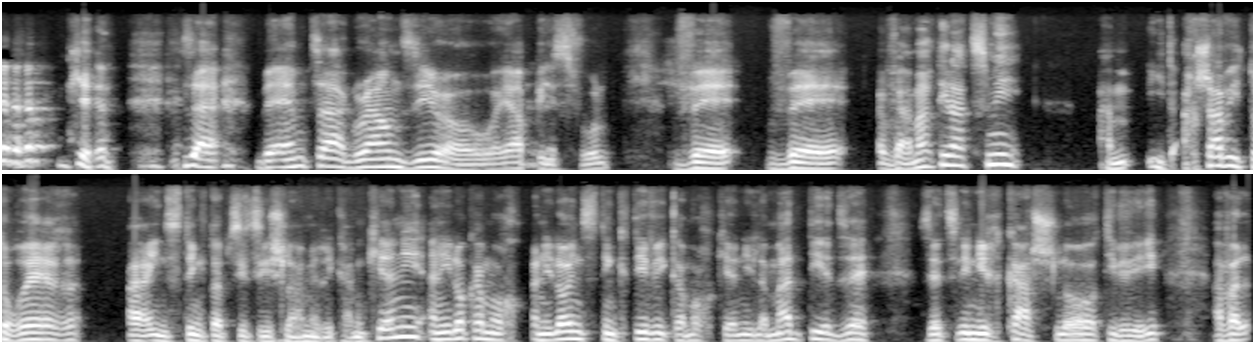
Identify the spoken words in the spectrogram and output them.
כן, זה באמצע ה-ground zero. הוא היה peaceful, ו, ו, ואמרתי לעצמי, עכשיו התעורר האינסטינקט הבסיסי של ה-American, כי אני, אני לא כמוך, אני לא אינסטינקטיבי כמוך, כי אני למדתי את זה, זה אצלי נרכש, לא טבעי, אבל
